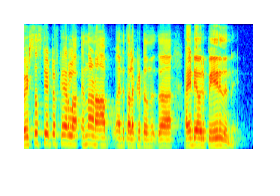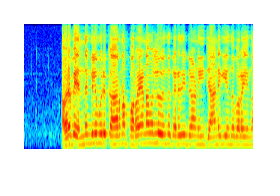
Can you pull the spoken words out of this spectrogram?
versus state of Kerala എന്നാണ് ആ അതിന്റെ തലക്കെട്ട് അതിന്റെ ആ, ഒരു പേര് തന്നെ. അവരപ്പോൾ എന്തെങ്കിലും ഒരു കാരണം പറയണമല്ലോ എന്ന് കരുതിയിട്ടാണ് ഈ ജാനകി എന്ന് പറയുന്ന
